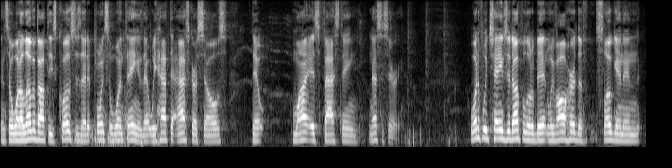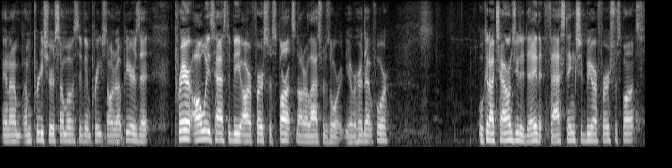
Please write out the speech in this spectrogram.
And so what I love about these quotes is that it points to one thing is that we have to ask ourselves that why is fasting necessary? What if we changed it up a little bit and we've all heard the slogan and and I'm I'm pretty sure some of us have been preached on it up here is that prayer always has to be our first response, not our last resort. You ever heard that before? Well, could I challenge you today that fasting should be our first response,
